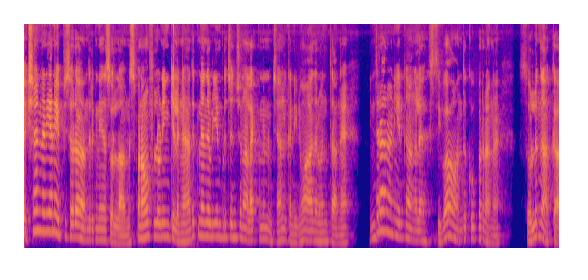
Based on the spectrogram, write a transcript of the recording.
எக்ஸ்ட்ரானரியான எபிசோடாக வந்திருக்குன்னே சொல்லலாம். மிஸ் பண்ணாமல் ஃபுல்லோடையும் கேளுங்க அதுக்கு நான் இந்த வீடியோ பிடிச்சிருந்துச்சு நான் லைக் பண்ணி நம்ம சேனல் கண்டினியூவாக ஆதரவு தாங்க. இந்திரா ராணி இருக்காங்களே சிவா வந்து கூப்பிடுறாங்க. சொல்லுங்கள் அக்கா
